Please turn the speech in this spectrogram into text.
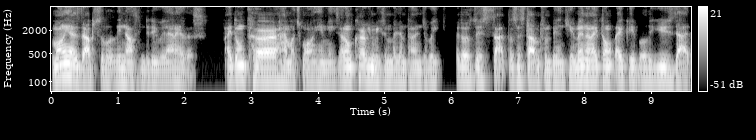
Money has absolutely nothing to do with any of this. I don't care how much money he makes. I don't care if he makes a million pounds a week. It does this that doesn't stop him from being human. And I don't like people who use that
